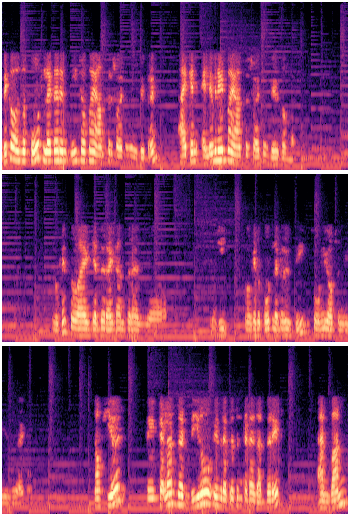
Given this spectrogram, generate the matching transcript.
Because the fourth letter in each of my answer choices is different, I can eliminate my answer choices based on that. Okay, so I get the right answer as uh, G. Okay, the fourth letter is G, so only option D is the right one. Now here they tell us that 0 is represented as at the rate and 1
